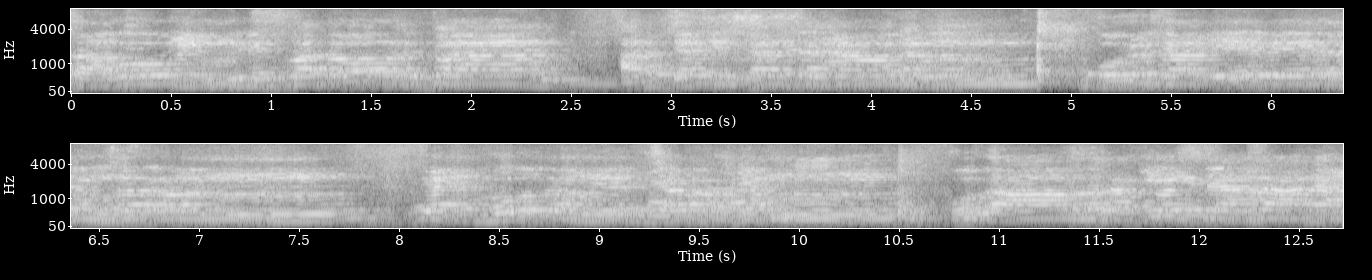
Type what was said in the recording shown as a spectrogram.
சபூரிம் விஸ்வதோர்த்வான் அர்ச்சதி சர்ச்சனாமதம் புருஷ ஏவேதம் சர்வம் யத்பூதம் யத்சபயம் உதாவதத்வஸ்ய சாதன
